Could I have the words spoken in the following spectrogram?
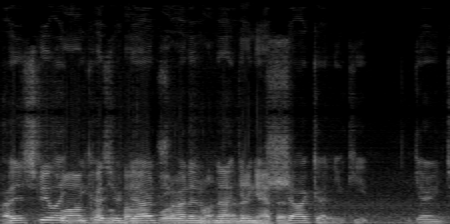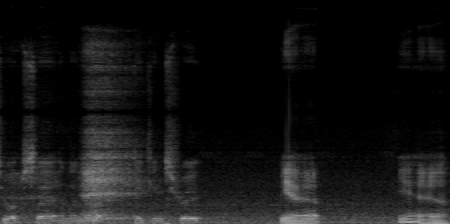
I just feel like because blah, you're blah, blah, downtrodden blah, of blah, not and getting a to- shotgun, you keep getting too upset and then not thinking straight. yeah. Yeah.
